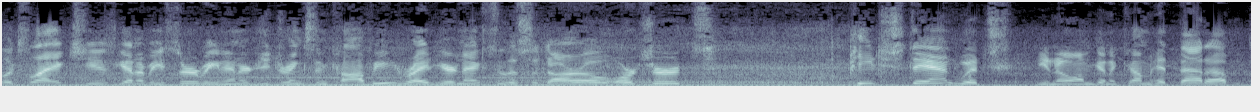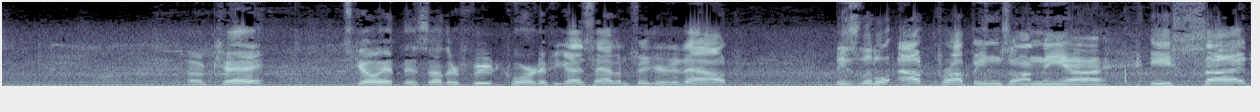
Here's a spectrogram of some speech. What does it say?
looks like she's going to be serving energy drinks and coffee right here next to the Sodaro Orchards peach stand, which, you know, I'm going to come hit that up. Okay, let's go hit this other food court. If you guys haven't figured it out, these little outcroppings on the uh, east side.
